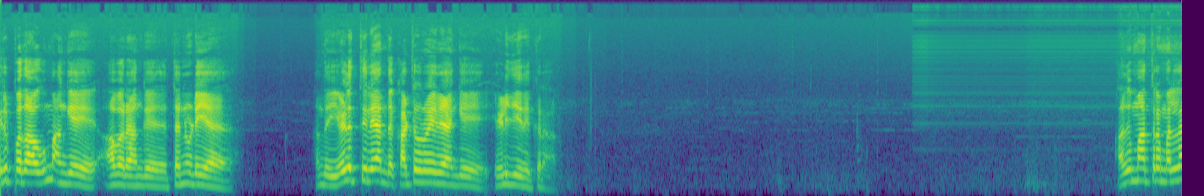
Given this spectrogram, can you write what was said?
இருப்பதாகவும் அங்கே அவர் அங்கே தன்னுடைய அந்த எழுத்திலே அந்த கட்டுரையிலே அங்கே எழுதியிருக்கிறார். அது மாத்திரமல்ல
